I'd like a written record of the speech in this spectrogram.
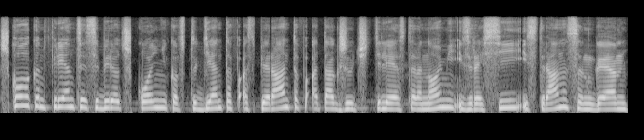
Школа конференции соберет школьников, студентов, аспирантов, а также учителей астрономии из России и стран СНГ.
